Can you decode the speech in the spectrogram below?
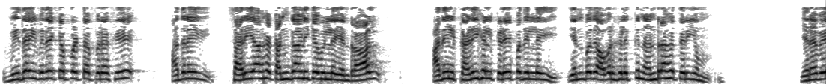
விதை விதைக்கப்பட்ட பிறகு அதனை சரியாக கண்காணிக்கவில்லை என்றால் அதில் கனிகள் கிடைப்பதில்லை என்பது அவர்களுக்கு நன்றாக தெரியும். எனவே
